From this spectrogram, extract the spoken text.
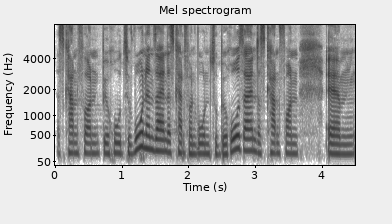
Das kann von Büro zu Wohnen sein, das kann von Wohnen zu Büro sein, das kann von ähm,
